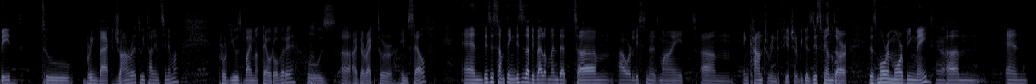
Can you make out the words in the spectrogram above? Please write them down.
bid to bring back genre to Italian cinema, produced by Matteo Rovere, who's uh, a director himself. And this is something, this is a development that um, our listeners might um, encounter in the future because these films cool. are, there's more and more being made. Yeah. Um, and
